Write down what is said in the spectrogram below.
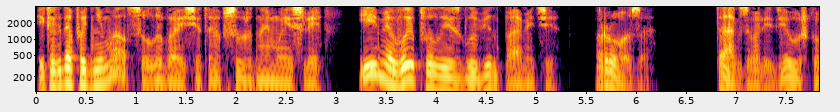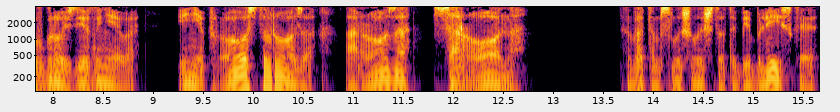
и когда поднимался, улыбаясь этой абсурдной мысли, имя выплыло из глубин памяти — Роза. Так звали девушку в «Гроздьях гнева». И не просто Роза, а Роза Сарона. В этом слышалось что-то библейское,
